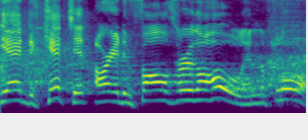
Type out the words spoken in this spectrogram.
You had to catch it, or it'd fall through the hole in the floor.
